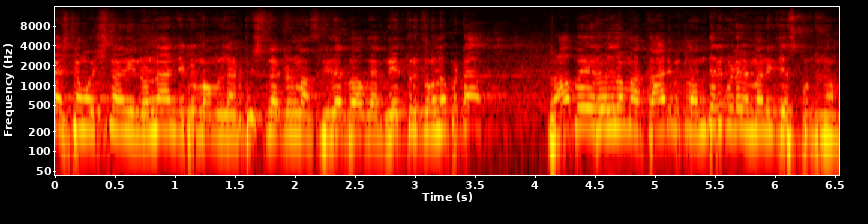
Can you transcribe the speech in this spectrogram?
కష్టం వచ్చినా నేనున్నా అని చెప్పి మమ్మల్ని నడిపిస్తున్నటువంటి మా శ్రీధర్ బాబు గారి నేతృత్వంలో పుట్ట రాబోయే రోజుల్లో మా కార్మికులందరికీ కూడా మేము మనవి చేసుకుంటున్నాం.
